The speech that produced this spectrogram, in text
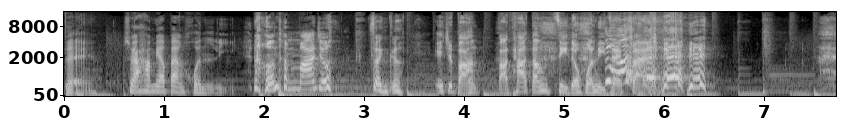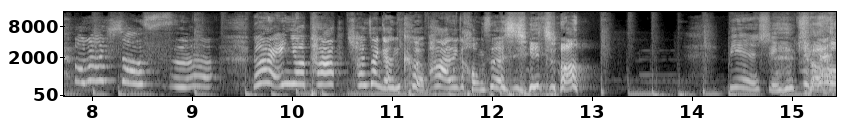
对，所以他们要办婚礼，然后他妈就整个一直把把他当自己的婚礼在办，我都快笑死了，然后还硬要他穿上一个很可怕的那个红色的西装，变形虫。变形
